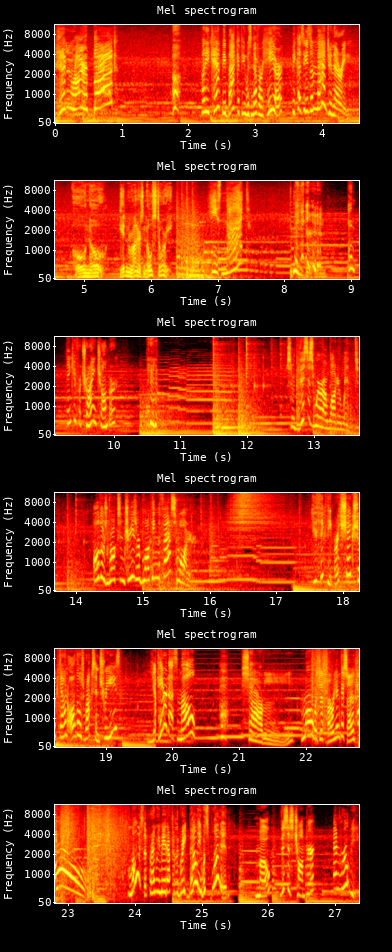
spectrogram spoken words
Hidden Runner back? But he can't be back if he was never here, because he's imaginary. Oh no, Hidden Runner's no story. He's not? and thank you for trying, Chomper. so this is where our water went. All those rocks and trees are blocking the fast water. You think the earthshake shook down all those rocks and trees? You scared us, Mo! Sorry. Mo was just hurrying to say Oh! Mo is the friend we made after the Great Valley was flooded. Mo, this is Chomper and Ruby.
